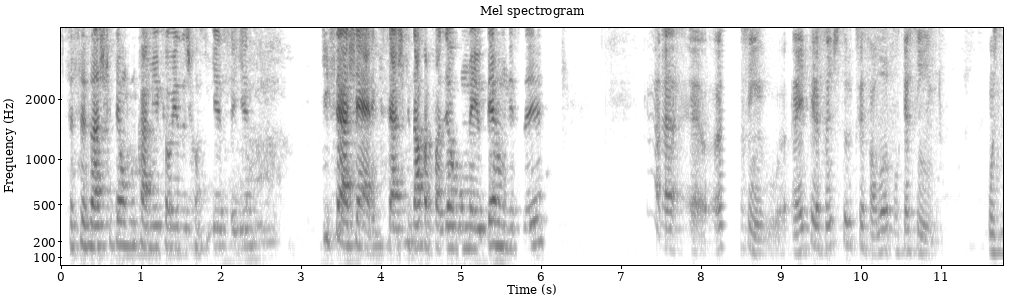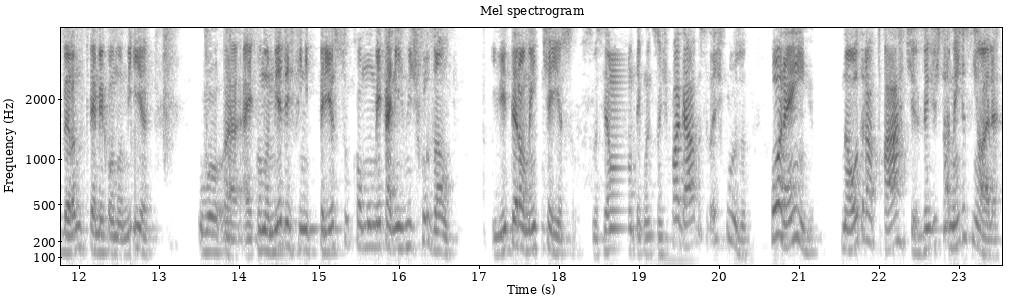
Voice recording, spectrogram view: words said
se vocês acham que tem algum caminho que a Wizards conseguir seguir. O que você acha, Eric? Você acha que dá para fazer algum meio termo nisso daí? Cara, é, assim, é interessante tudo que você falou, porque, assim, considerando o tema economia, o, a economia define preço como um mecanismo de exclusão. E literalmente é isso. Se você não tem condições de pagar, você está excluso. Porém, na outra parte, vem justamente assim, olha,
